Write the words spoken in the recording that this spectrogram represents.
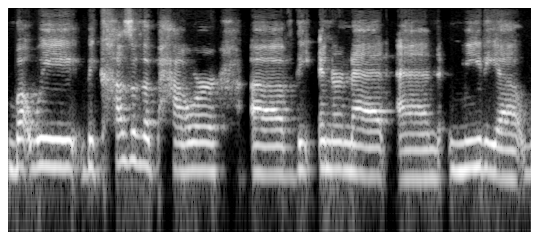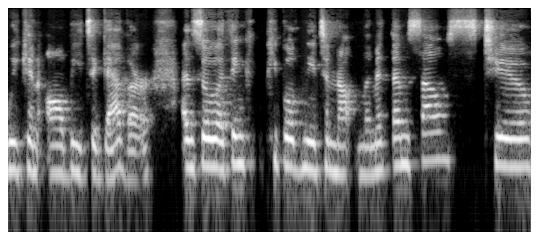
but we because of the power of the internet and media we can all be together. And so i think people need to not limit themselves to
